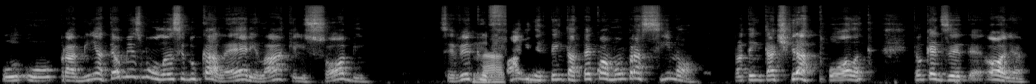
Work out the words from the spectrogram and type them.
o, o para mim, até o mesmo lance do Caleri lá, que ele sobe, você vê que Nada. o Fagner tenta até com a mão para cima, ó, para tentar tirar a bola. Então, quer dizer, é, olha,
